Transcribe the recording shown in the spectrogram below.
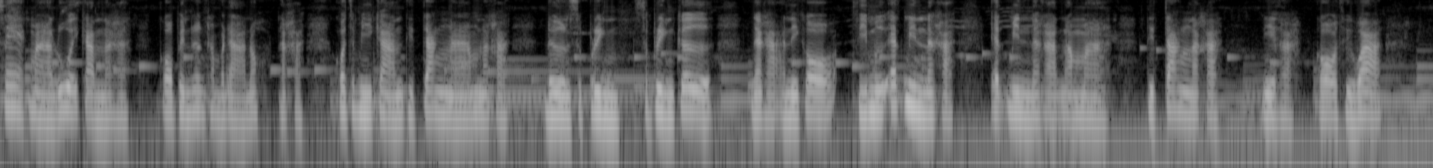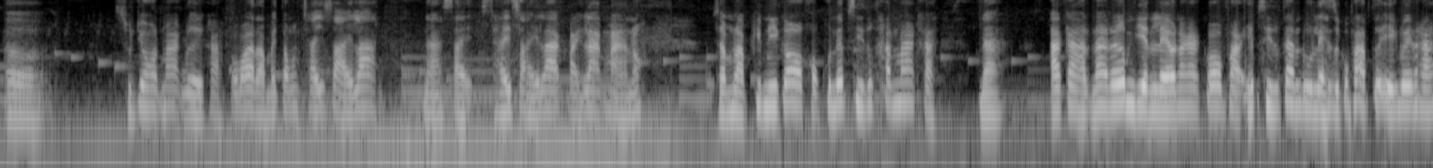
แทรกมาด้วยกันนะคะ ก็เป็นเรื่องธรรมดาเนาะนะคะ ก็จะมีการติดตั้งน้ำนะคะ เดินสปริงสปริงเกอร์นะคะ อันนี้ก็ฝีมือแอดมินนะคะแอดมินนะคะนำมาติดตั้งนะคะนี่ค่ะ ก็ถือว่าสุดยอดมากเลยค่ะ เพราะว่าเราไม่ต้องใช้สายลาก นะสายใช้สายลากไปลากมาเนาะสำหรับคลิปนี้ก็ขอบคุณ FC ทุกท่านมากค่ะนะอากาศนะเริ่มเย็นแล้วนะคะ ก็ฝาก FC ทุกท่านดูแลสุขภาพตัวเองด้วยนะคะ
